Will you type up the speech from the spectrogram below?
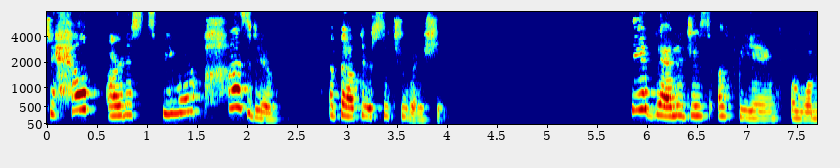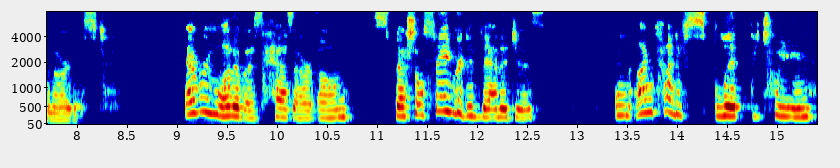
to help artists be more positive about their situation. The advantages of being a woman artist. Every one of us has our own special favorite advantages, and I'm kind of split between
